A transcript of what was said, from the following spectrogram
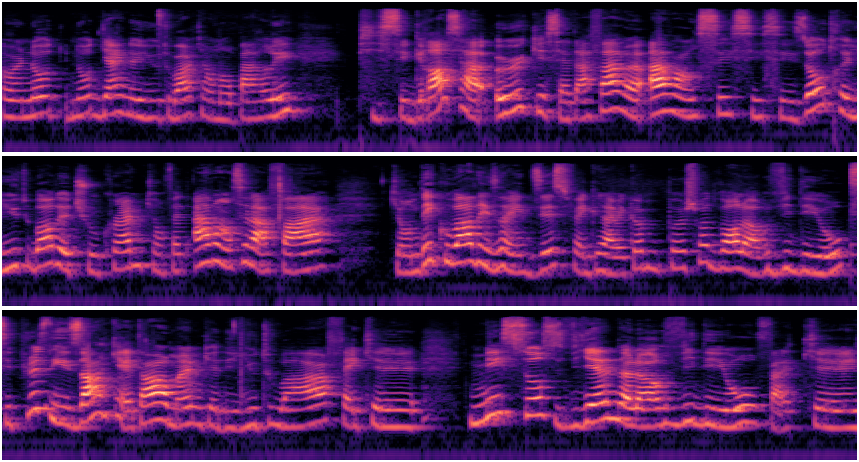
autre, une autre gang de youtubeurs qui en ont parlé. Puis c'est grâce à eux que cette affaire a avancé. C'est ces autres youtubeurs de True Crime qui ont fait avancer l'affaire, qui ont découvert des indices, fait que j'avais comme pas le choix de voir leurs vidéos. C'est plus des enquêteurs même que des youtubeurs, fait que mes sources viennent de leurs vidéos, fait que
